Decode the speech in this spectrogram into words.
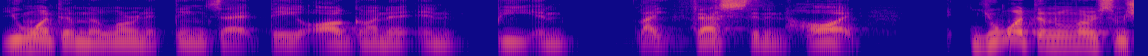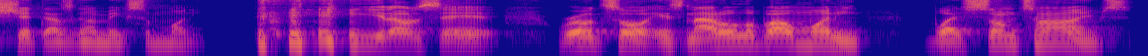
You want them to learn the things that they are going to and be in like vested in hard. You want them to learn some shit that's going to make some money. you know what I'm saying? Real talk. It's not all about money, but sometimes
